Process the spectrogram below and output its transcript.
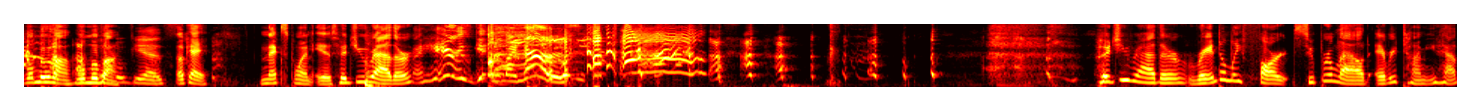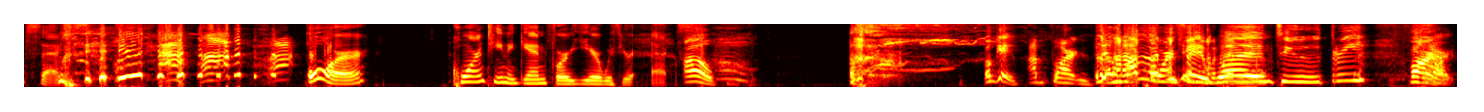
we'll move on. We'll move on. Yes. Okay. Next one is Would you rather My hair is getting on my nerves. Would you rather randomly fart super loud every time you have sex? or quarantine again for a year with your ex? Oh. okay. I'm farting. I'm not quarantining with that one, nigga. two, three. Fart.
